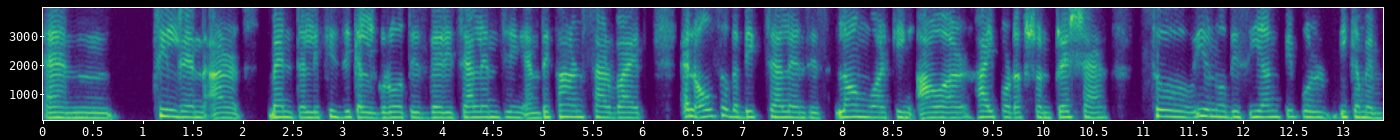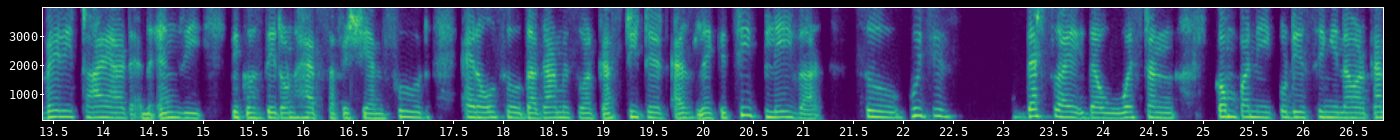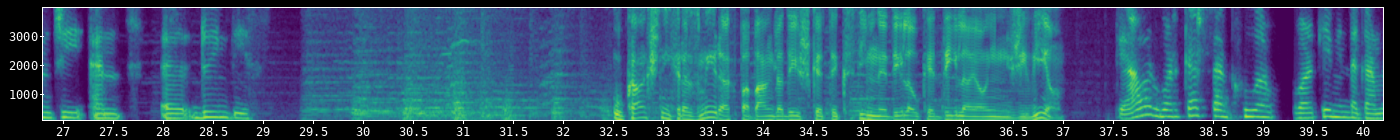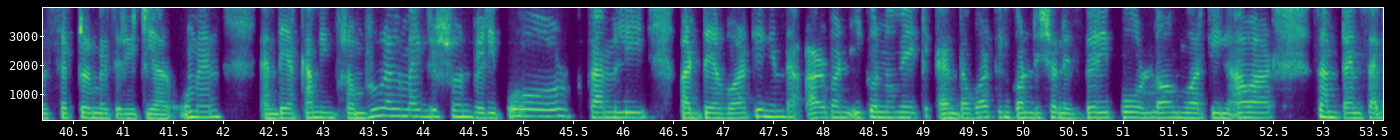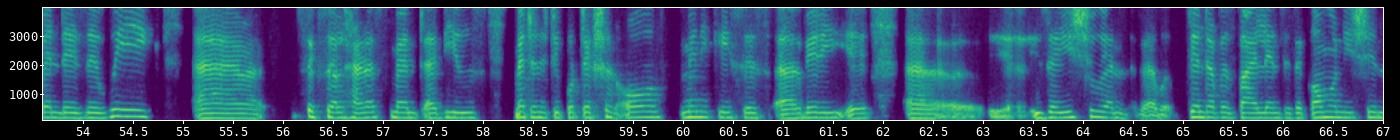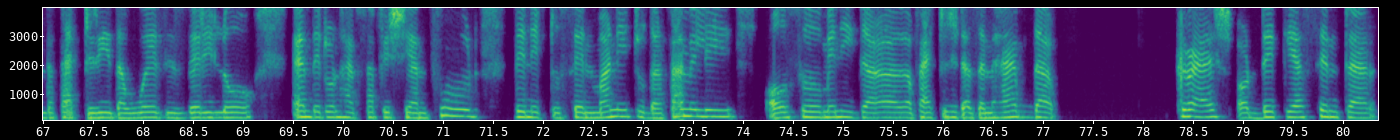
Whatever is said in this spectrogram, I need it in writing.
and children are mentally physical growth is very challenging and they can't survive. And also the big challenge is long working hour high production pressure. So you know these young people become very tired and angry because they don't have sufficient food. And also the garments workers treated as like a cheap labor. So which is that's why the western company producing in our country and uh, doing this V kakšnih razmerah pa bangladeške tekstilne delavke delajo in živijo? Our workers are who are working in the garment sector, majority are women, and they are coming from rural migration, very poor family, but they are working in the urban economic, and the working condition is very poor, long working hour, sometimes seven days a week. Uh, sexual harassment, abuse, maternity protection, all many cases are very uh, uh, is an issue, and uh, gender-based violence is a common issue in the factory. The wage is very low, and they don't have sufficient food. They need to send money to their family. Also, many uh, factory doesn't have the crash or daycare center,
